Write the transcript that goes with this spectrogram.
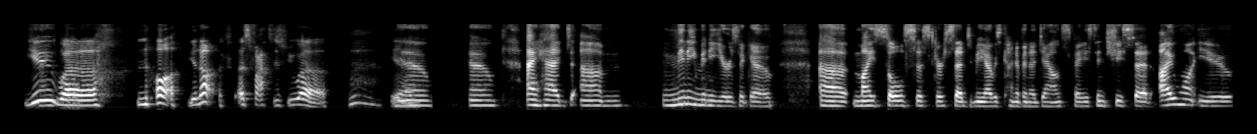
you were not you're not as fat as you were. Yeah. No, no. I had um, many, many years ago, uh, my soul sister said to me, I was kind of in a down space, and she said, I want you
